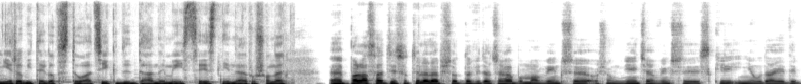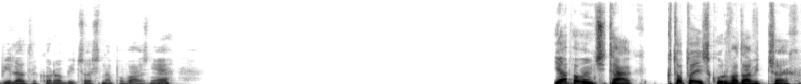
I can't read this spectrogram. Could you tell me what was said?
Nie robi tego w sytuacji, gdy dane miejsce jest nienaruszone, E, Palasite jest o tyle lepszy od Dawida Czecha, bo ma większe osiągnięcia, większy skill i nie udaje debila, tylko robi coś na poważnie. Ja powiem ci tak, kto to jest kurwa Dawid Czech?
